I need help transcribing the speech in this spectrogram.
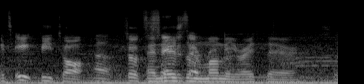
It's 8 feet tall. Oh, So it's the And same there's as the mummy Reaper. right there. So.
